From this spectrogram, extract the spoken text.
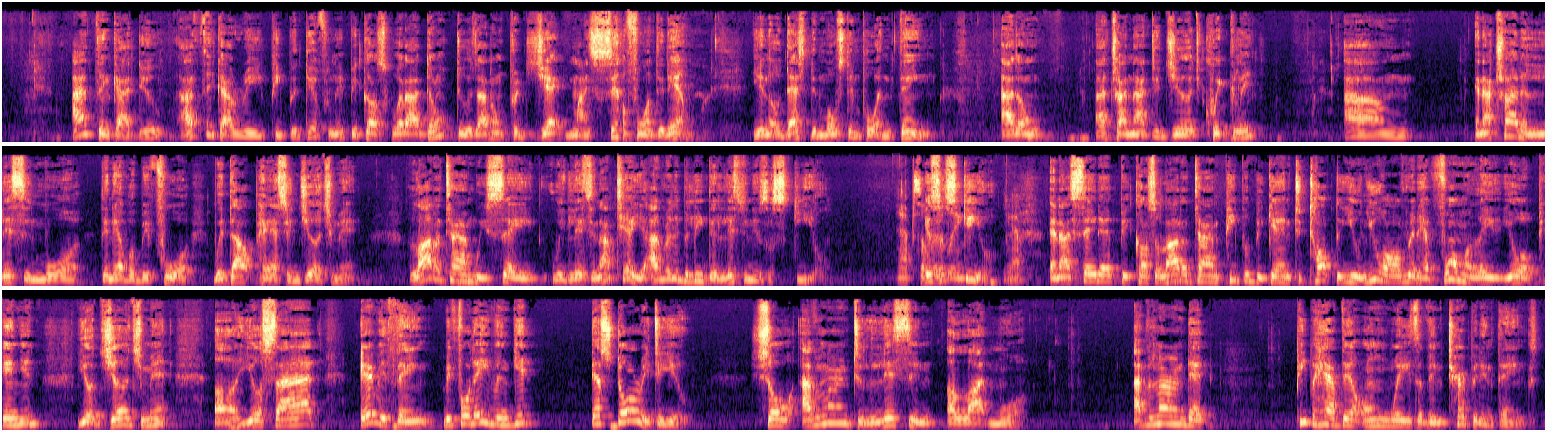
I think I do. I think I read people differently because what I don't do is I don't project myself onto them. You know, that's the most important thing. I don't, I try not to judge quickly. Um, and I try to listen more than ever before without passing judgment. A lot of time we say we listen. I'll tell you, I really believe that listening is a skill. Absolutely. It's a skill. Yeah. And I say that because a lot of time people begin to talk to you and you already have formulated your opinion, your judgment, uh, your side, everything before they even get their story to you. So I've learned to listen a lot more. I've learned that people have their own ways of interpreting things,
